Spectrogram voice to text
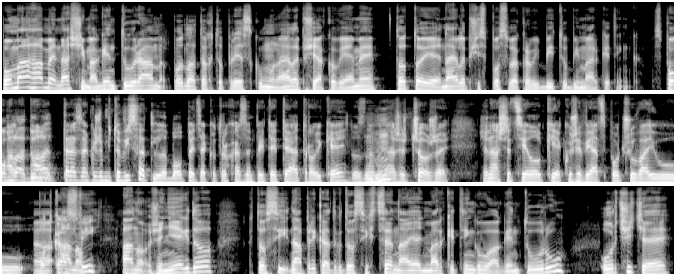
Pomáhame našim agentúram podľa tohto prieskumu najlepšie, ako vieme. Toto je najlepší spôsob, ako robiť B2B marketing. Z Ale, pohľadu... ale teraz akože by to vysvetlil, lebo opäť ako trocha som pri tej TA3, to znamená, mm-hmm. že čo, že, že naše cieľovky akože viac počúvajú podcasty? Uh, áno, áno, že niekto, kto si, napríklad kto si chce najať marketingovú agentúru, určite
